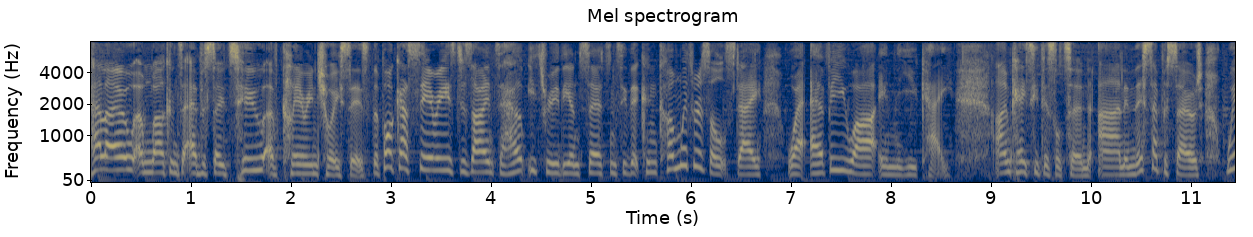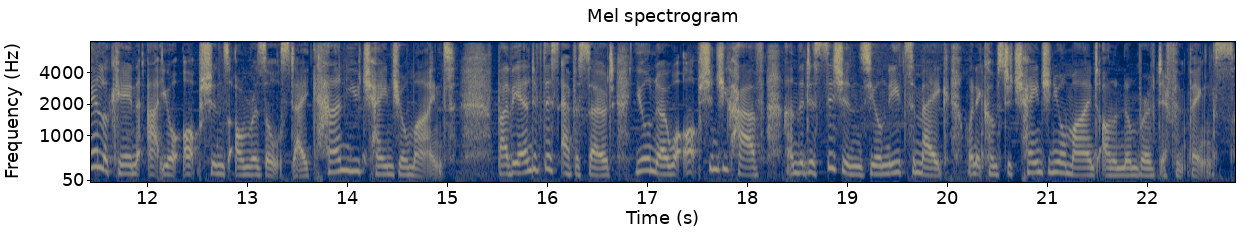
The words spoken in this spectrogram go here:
Hello, and welcome to episode two of Clearing Choices, the podcast series designed to help you through the uncertainty that can come with results day wherever you are in the UK. I'm Katie Thistleton, and in this episode, we're looking at your options on results day. Can you change your mind? By the end of this episode, you'll know what options you have and the decisions you'll need to make when it comes to changing your mind on a number of different things.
